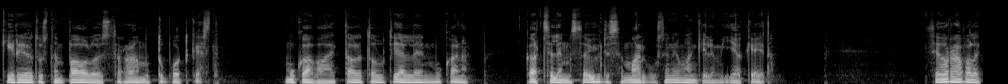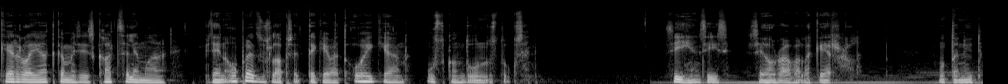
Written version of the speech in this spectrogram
kirjoitusten pauloissa Raamuttu podcast. Mukavaa, että olet ollut jälleen mukana katselemassa yhdessä Markuksen evankeliumin jakeita. Seuraavalla kerralla jatkamme siis katselemaan, miten opetuslapset tekevät oikean uskon tunnustuksen. Siihen siis seuraavalla kerralla. Mutta nyt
